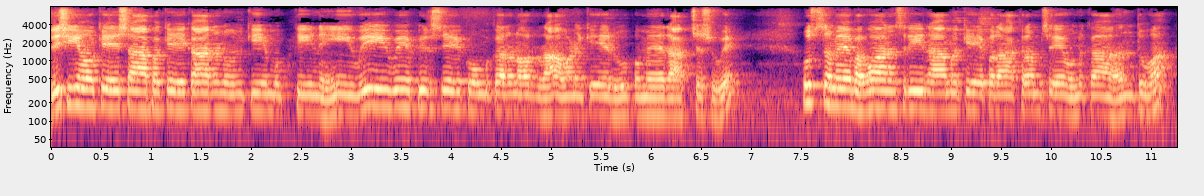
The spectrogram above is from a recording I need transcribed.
ऋषियों के शाप के कारण उनकी मुक्ति नहीं हुई। वे फिर से कुंभकर्ण और रावण के रूप में राक्षस हुए। उस समय भगवान श्री राम के पराक्रम से उनका अंत हुआ।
